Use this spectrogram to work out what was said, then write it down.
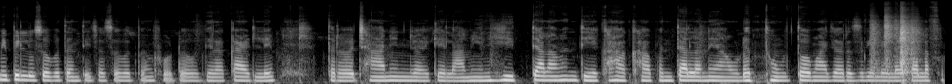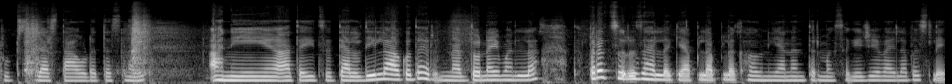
मी पिल्लूसोबत आणि तिच्यासोबत पण फोटो वगैरे काढले. तर छान एन्जॉय केला आम्ही. ही त्याला म्हणते खा खा. पण त्याला नाही आवडत तो. तो माझ्यावरच गेलेला आहे. त्याला फ्रूट्स जास्त आवडतच नाही. आणि आता हिचं त्याला दिलं अगोदर. ना तो नाही म्हणला. तर परत सुरू झालं की आपलं आपलं खाऊन यानंतर मग सगळे जेवायला बसले.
